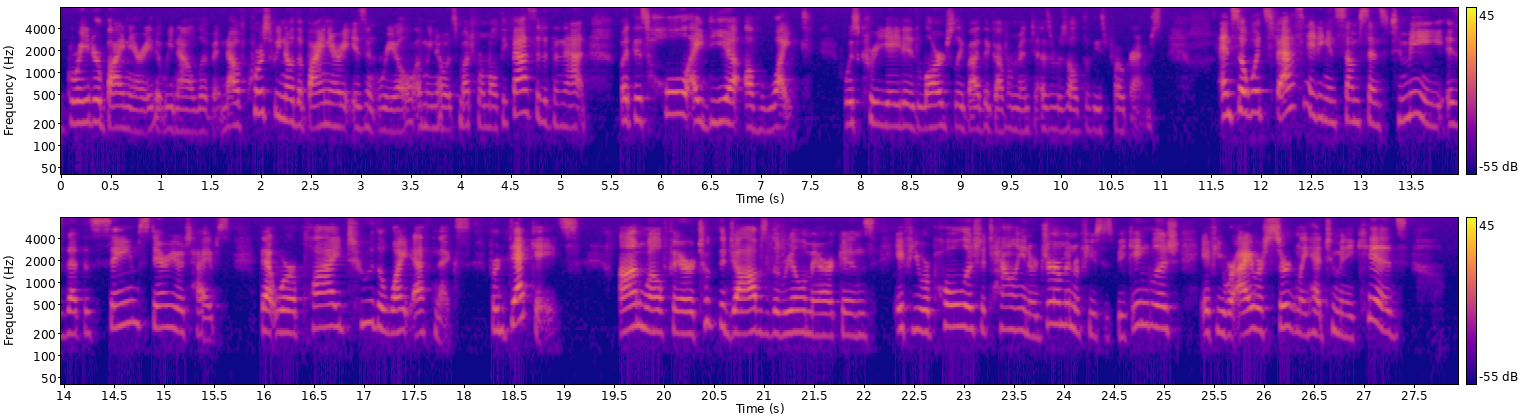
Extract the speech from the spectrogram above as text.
greater binary that we now live in. Now, of course, we know the binary isn't real, and we know it's much more multifaceted than that, but this whole idea of white was created largely by the government as a result of these programs. And so what's fascinating in some sense to me is that the same stereotypes that were applied to the white ethnics for decades on welfare took the jobs of the real Americans. If you were Polish, Italian, or German, refused to speak English. If you were Irish, certainly had too many kids.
